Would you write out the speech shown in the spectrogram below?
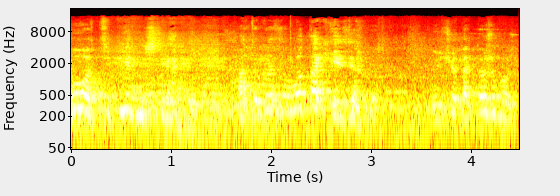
Вот, теперь ништяк. А то вот так ездил. Ну и что, так тоже можно?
